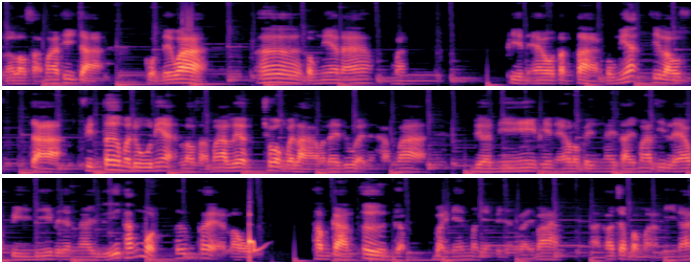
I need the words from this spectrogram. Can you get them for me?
แล้วเราสามารถที่จะกดได้ว่าเออตรงเนี้ยนะมัน PNL ต่างๆ ตรงเนี้ยที่เราจะฟิลเตอร์มาดูเนี่ยเราสามารถเลือกช่วงเวลามาได้ด้วยนะครับว่า เดือนนี้ PNL เราเป็นยังไงไตรมาสที่แล้ว ปีนี้เป็นยังไงหรือทั้งหมดเพิ่มแต่เราทำการเอินกับไบแนนมาเนี่ยเป็นอย่างไรบ้างก็จะประมาณนี้นะ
